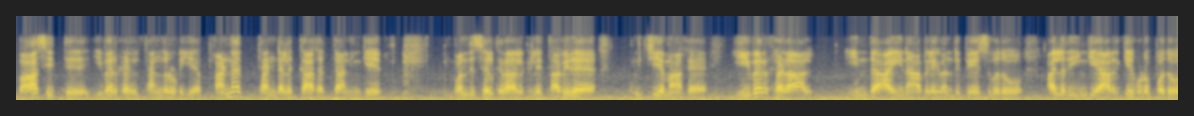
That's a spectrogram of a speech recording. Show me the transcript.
வாசித்து இவர்கள் தங்களுடைய பண தண்டலுக்காகத்தான் இங்கே வந்து செல்கிறார்களே தவிர நிச்சயமாக இவர்களால் இந்த ஐநாவிலே வந்து பேசுவதோ அல்லது இங்கே அறிக்கை கொடுப்பதோ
